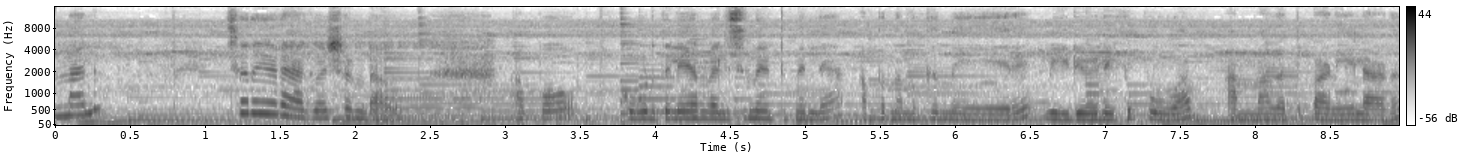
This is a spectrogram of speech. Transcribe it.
എന്നാലും ചെറിയൊരു ആഘോഷം ഉണ്ടാവും. അപ്പോൾ കൂടുതൽ ഞാൻ വലിച്ചു നീട്ടുന്നില്ല. അപ്പം നമുക്ക് നേരെ വീഡിയോയിലേക്ക് പോവാം. അമ്മ അകത്ത് പണിയിലാണ്.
